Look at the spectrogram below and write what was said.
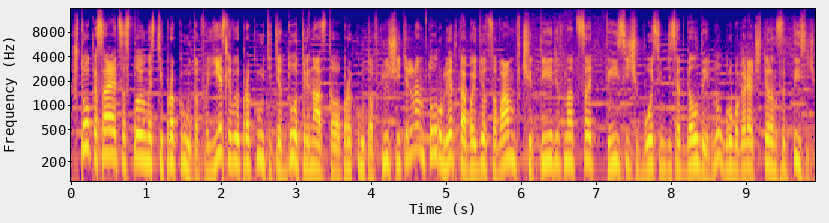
Что касается стоимости прокрутов, если вы прокрутите до 13 прокрута включительно, то рулетка обойдется вам в 14 тысяч 80 голды, ну, грубо говоря, 14 тысяч.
